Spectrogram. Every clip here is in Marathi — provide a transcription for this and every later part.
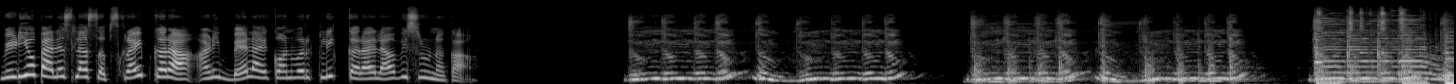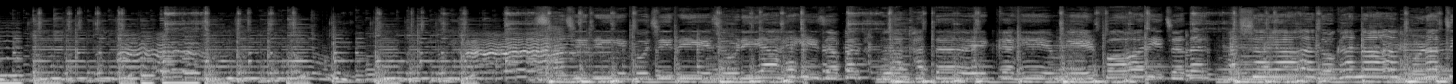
व्हिडिओ पॅलेसला सबस्क्राईब करा आणि बेल आयकॉनवर क्लिक करायला विसरू नका धुम धुम धुम धुम धुम धुम धुम धुम धुम धुम धुम धुम धुम धुम धुम धुम धुम धुम साजिरी गोजिरी जोडी आहे ही जबर लाखात एक हे मेड फॉर इच अदर अशा या दोघांना कोणाची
